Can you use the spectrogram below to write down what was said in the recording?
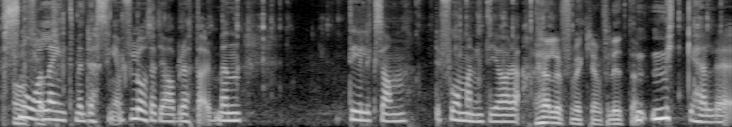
snåla förlåt. inte med dressingen. Förlåt att jag avbröt där, men det är liksom, det får man inte göra. Hellre för mycket än för lite. M- Mycket hellre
